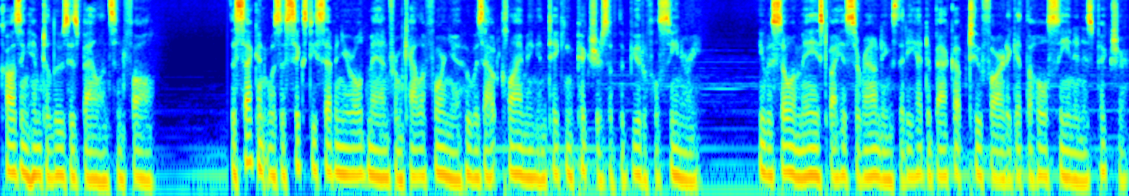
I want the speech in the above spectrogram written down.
causing him to lose his balance and fall. The second was a 67 year old man from California who was out climbing and taking pictures of the beautiful scenery. He was so amazed by his surroundings that he had to back up too far to get the whole scene in his picture.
